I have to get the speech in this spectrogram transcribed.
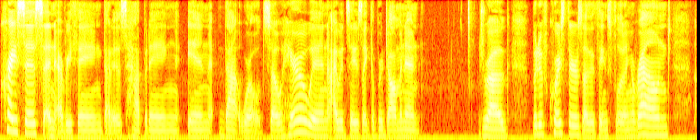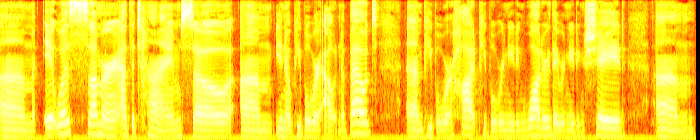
crisis and everything that is happening in that world. So, heroin, I would say, is like the predominant drug, but of course, there's other things floating around. Um, it was summer at the time, so, um, you know, people were out and about. Um, people were hot, people were needing water, they were needing shade. Um,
